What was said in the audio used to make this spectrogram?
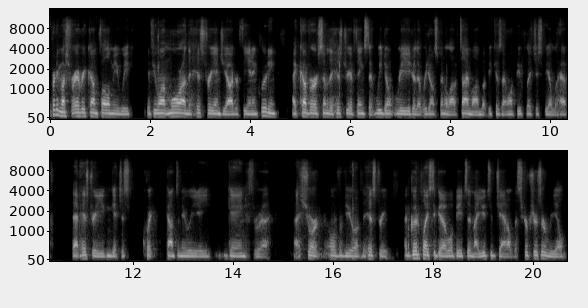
pretty much for every come follow me week, if you want more on the history and geography and including I cover some of the history of things that we don't read or that we don't spend a lot of time on, but because I want people to just be able to have that history, you can get just quick continuity gained through a, a short overview of the history. A good place to go will be to my YouTube channel, The Scriptures Are Real,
